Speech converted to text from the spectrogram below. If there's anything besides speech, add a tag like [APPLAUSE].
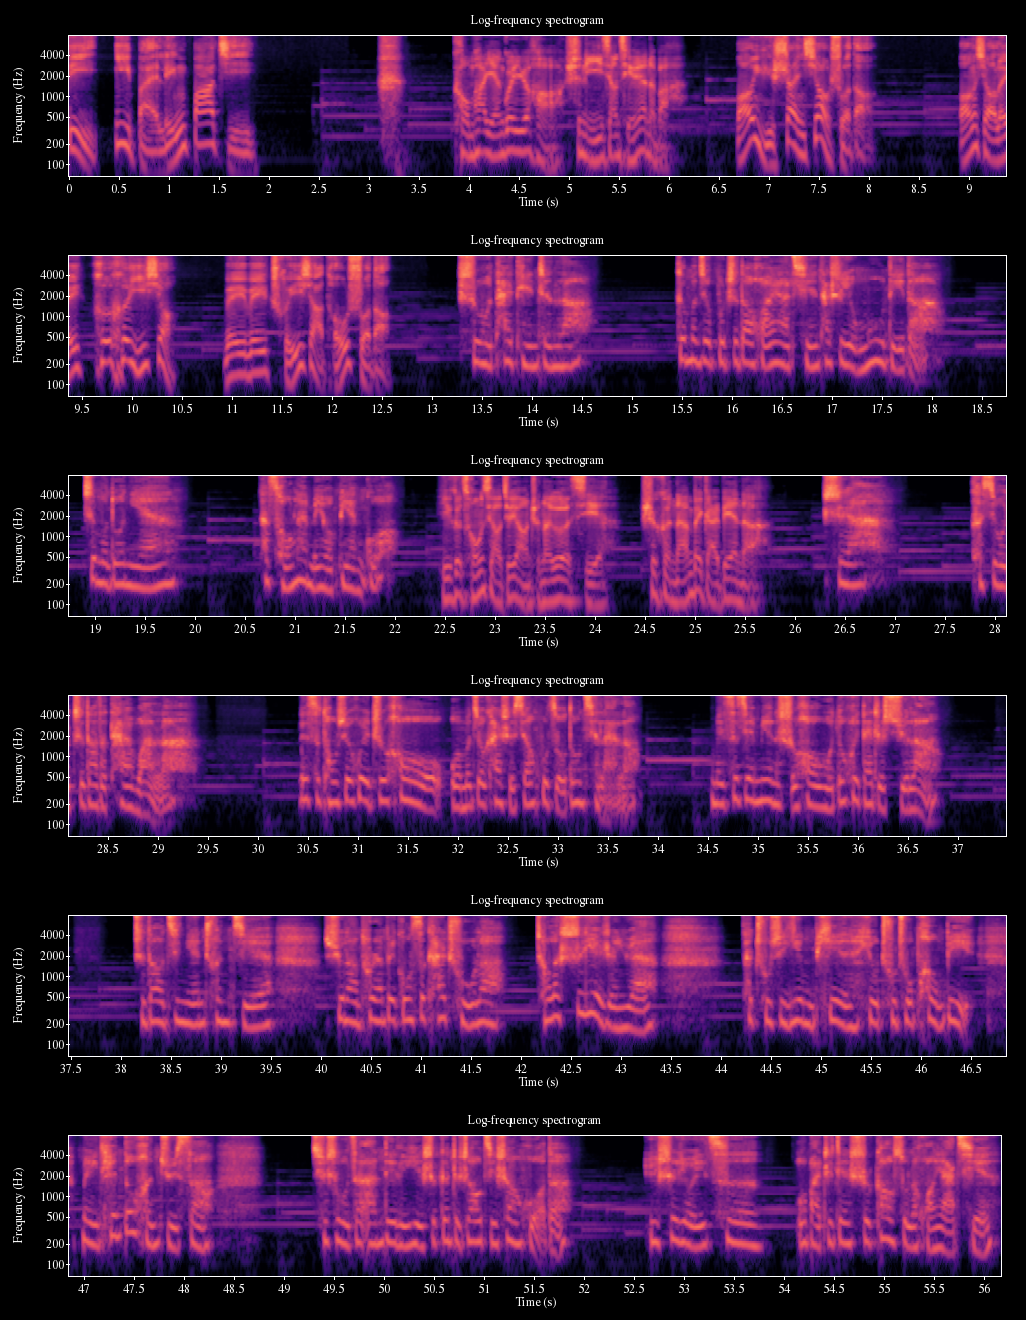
第一百零八集。[LAUGHS] 恐怕言归于好是你一厢情愿的吧？王宇讪笑说道。王小雷呵呵一笑，微微垂下头说道：“是我太天真了，根本就不知道黄雅琴她是有目的的。这么多年，她从来没有变过。一个从小就养成的恶习是很难被改变的。是啊，可惜我知道的太晚了。”那次同学会之后，我们就开始相互走动起来了。每次见面的时候，我都会带着徐朗。直到今年春节，徐朗突然被公司开除了，成了失业人员。他出去应聘，又处处碰壁，每天都很沮丧。其实我在暗地里也是跟着着急上火的。于是有一次，我把这件事告诉了黄雅琴。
